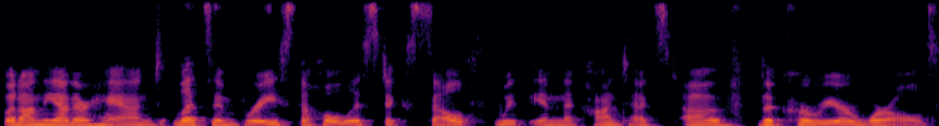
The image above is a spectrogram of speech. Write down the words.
but on the other hand, let's embrace the holistic self within the context of the career world.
